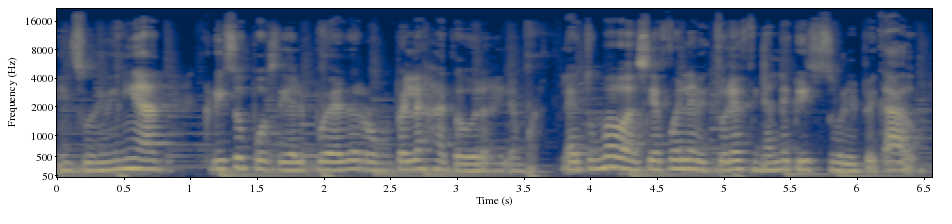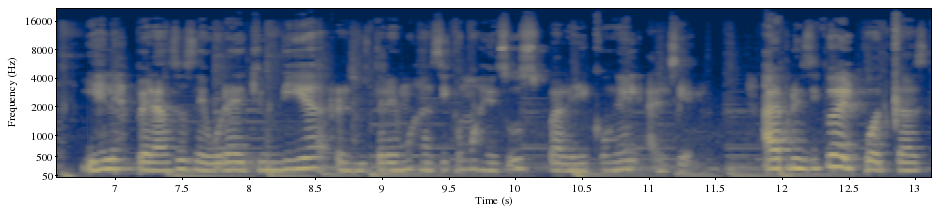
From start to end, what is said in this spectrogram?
En su divinidad, Cristo poseía el poder de romper las ataduras de la muerte. La tumba vacía fue la victoria final de Cristo sobre el pecado y es la esperanza segura de que un día resucitaremos así como Jesús para ir con Él al cielo. Al principio del podcast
